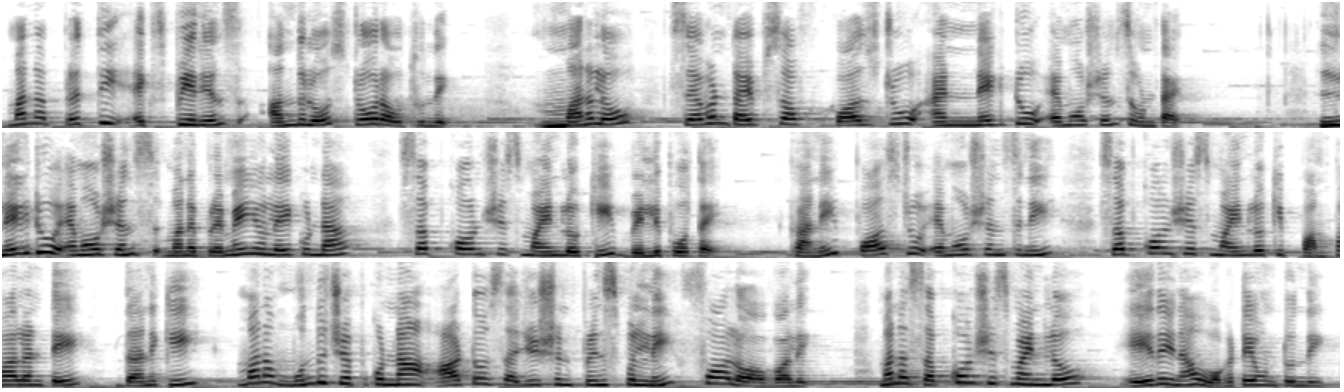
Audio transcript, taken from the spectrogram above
మన ప్రతి ఎక్స్పీరియన్స్ అందులో స్టోర్ అవుతుంది. మనలో seven types of positive and negative emotions ఉంటాయి. నెగిటివ్ ఎమోషన్స్ మన ప్రమేయం లేకుండా సబ్ కాన్షియస్ మైండ్లోకి వెళ్ళిపోతాయి. కానీ పాజిటివ్ ఎమోషన్స్ని సబ్ కాన్షియస్ మైండ్లోకి పంపాలంటే దానికి మనం ముందు చెప్పుకున్న ఆటో సజెషన్ ప్రిన్సిపల్ని ఫాలో అవ్వాలి. మన సబ్ కాన్షియస్ మైండ్లో ఏదైనా ఒకటే ఉంటుంది.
